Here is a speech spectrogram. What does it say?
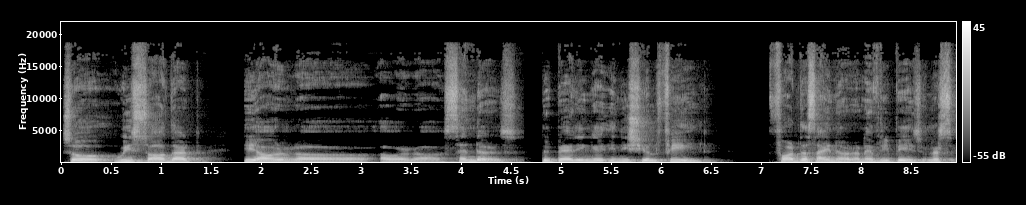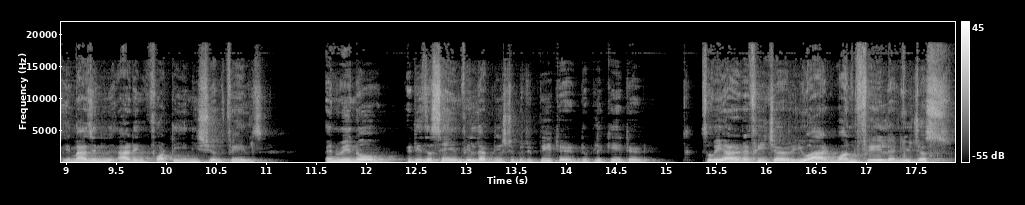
So we saw that hey, our, uh, our uh, senders preparing an initial field for the signer on every page. Let's imagine adding 40 initial fields. And we know it is the same field that needs to be repeated, duplicated. So we added a feature, you add one field and you just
